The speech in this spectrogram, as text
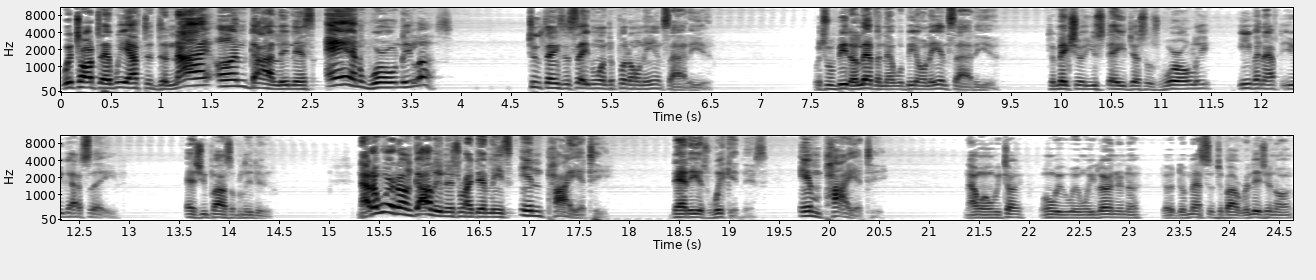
We're taught that we have to deny ungodliness and worldly lust. Two things that Satan wanted to put on the inside of you, which would be the leaven that would be on the inside of you to make sure you stay just as worldly, even after you got saved, as you possibly do. Now, the word ungodliness right there means impiety. That is wickedness. Impiety. Now, when we talk, when we when we learn the, the, the message about religion or,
